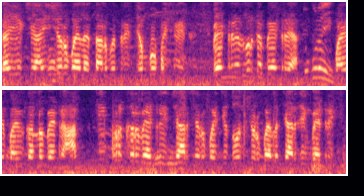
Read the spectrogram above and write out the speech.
काही एकशे ऐंशी रुपयाला ताडपत्री जम्बो पिशवी. बॅटऱ्या बरं का बॅटऱ्या पाय भाविकांना बॅटरी अति प्रखर बॅटरी चारशे रुपयाची दोनशे रुपयाला चार्जिंग बॅटरी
